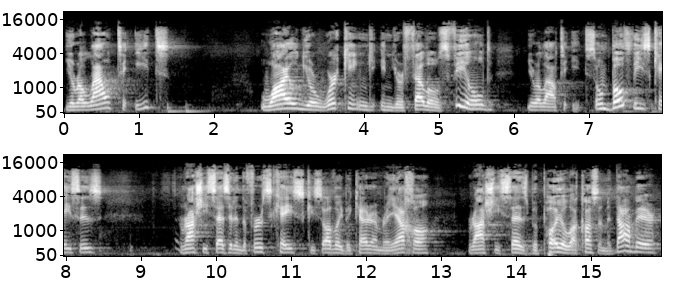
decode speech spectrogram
You're allowed to eat while you're working in your fellow's field you're allowed to eat. So in both these cases, Rashi says it in the first case, Kisavai bekerem reyacha. Rashi says bepoyel akasa medaber.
